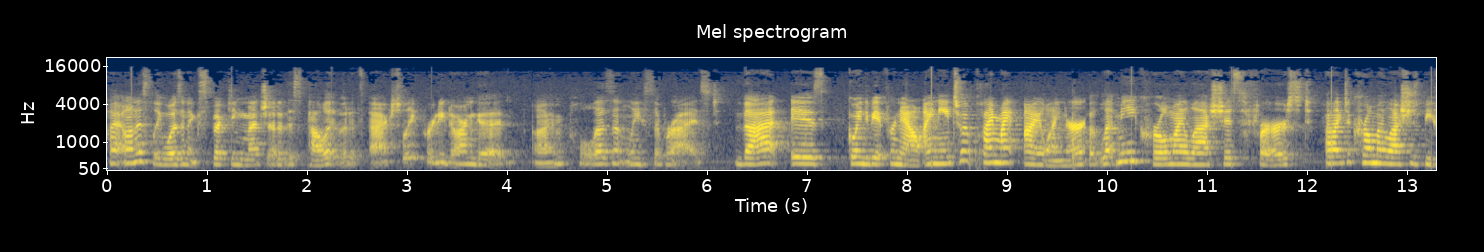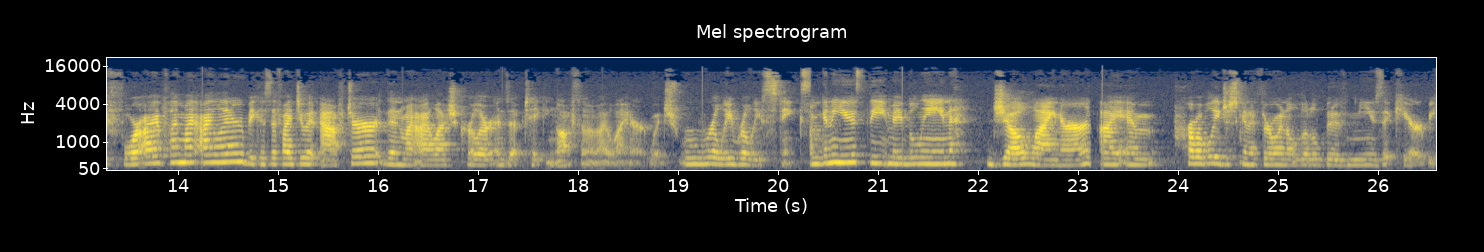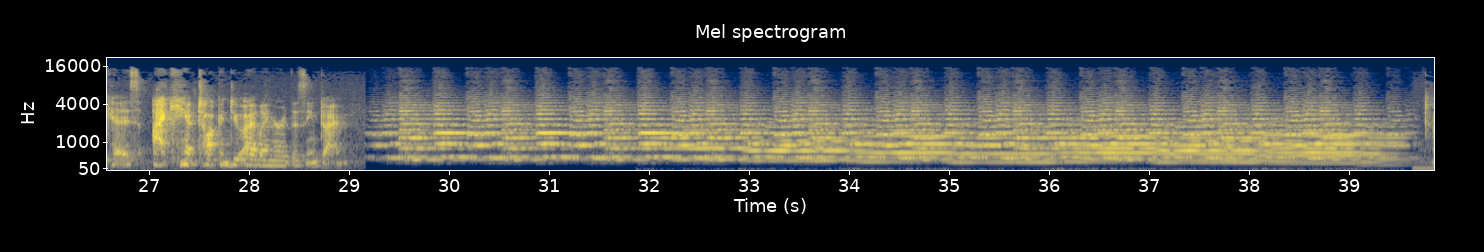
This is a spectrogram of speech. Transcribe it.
I honestly wasn't expecting much out of this palette, but it's actually pretty darn good. I'm pleasantly surprised. That is going to be it for now. I need to apply my eyeliner, but let me curl my lashes first. I like to curl my lashes before I apply my eyeliner because if I do it after, then my eyelash curler ends up taking off some of my liner, which really, really stinks. I'm gonna use the Maybelline gel liner. I am probably just gonna throw in a little bit of music here because I can't talk and do eyeliner at the same time.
